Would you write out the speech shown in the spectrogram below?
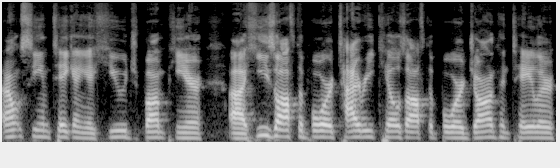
I don't see him taking a huge bump here. Uh, he's off the board. Tyreek Hill's off the board. Jonathan Taylor,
